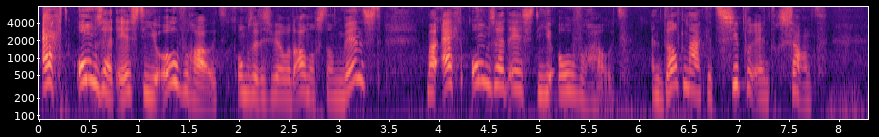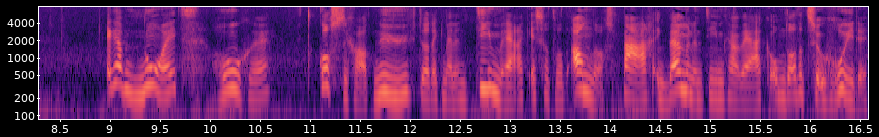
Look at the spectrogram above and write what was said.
echt omzet is die je overhoudt. Omzet is weer wat anders dan winst, maar echt omzet is die je overhoudt. En dat maakt het super interessant. Ik heb nooit hoge kosten gehad. Nu dat ik met een team werk, is dat wat anders. Maar ik ben met een team gaan werken omdat het zo groeide.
